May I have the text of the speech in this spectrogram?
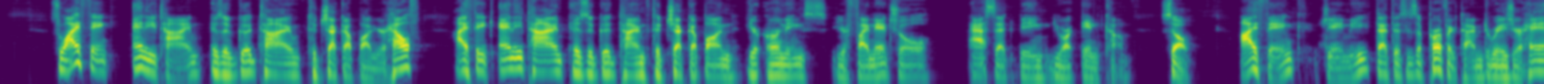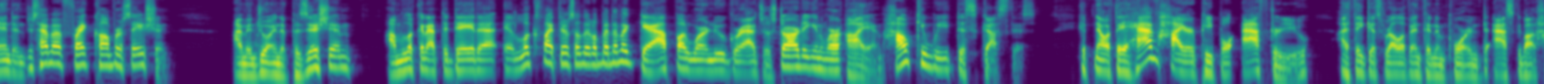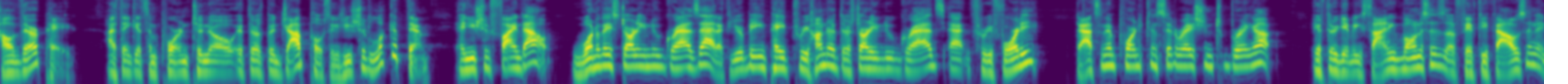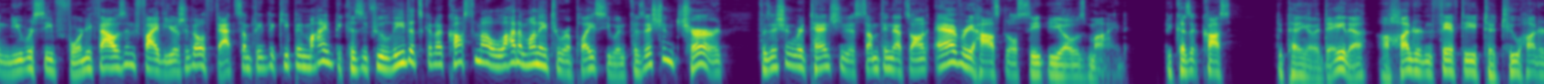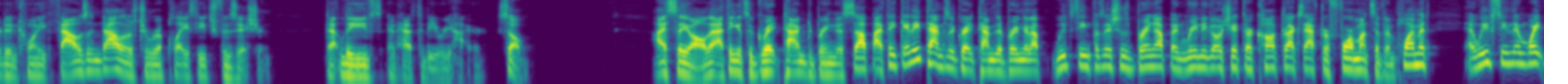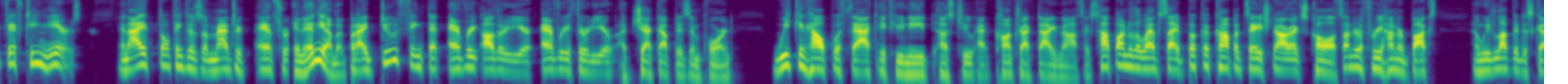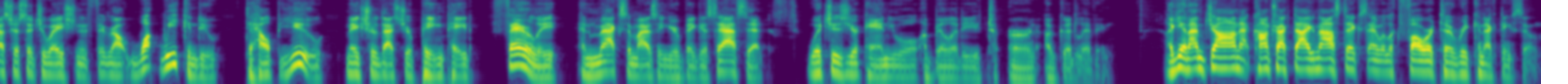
So I think any time is a good time to check up on your health. I think any time is a good time to check up on your earnings, your financial asset being your income. So I think, Jamie, that this is a perfect time to raise your hand and just have a frank conversation. I'm enjoying the position. I'm looking at the data. It looks like there's a little bit of a gap on where new grads are starting and where I am. How can we discuss this? If now, if they have hired people after you, I think it's relevant and important to ask about how they're paid. I think it's important to know if there's been job postings. You should look at them and you should find out what are they starting new grads at? If you're being paid 300, they're starting new grads at 340. That's an important consideration to bring up. If they're giving signing bonuses of 50,000 and you received 40,000 five years ago, that's something to keep in mind because if you leave, it's going to cost them a lot of money to replace you. And physician churn, physician retention is something that's on every hospital CEO's mind because it costs, depending on the data, 150 to $220,000 to replace each physician that leaves and has to be rehired. So I say all that. I think it's a great time to bring this up. I think any time is a great time to bring it up. We've seen physicians bring up and renegotiate their contracts after four months of employment, and we've seen them wait 15 years. And I don't think there's a magic answer in any of it, but I do think that every other year, every third year, a checkup is important. We can help with that if you need us to at Contract Diagnostics. Hop onto the website, book a compensation RX call. It's under 300 bucks, and we'd love to discuss your situation and figure out what we can do to help you make sure that you're being paid fairly and maximizing your biggest asset, which is your annual ability to earn a good living. Again, I'm Jon at Contract Diagnostics, and we look forward to reconnecting soon.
